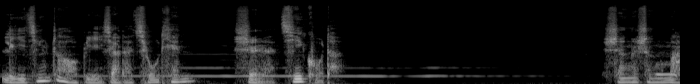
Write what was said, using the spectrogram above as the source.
李清照笔下的秋天是凄苦的，声声慢，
